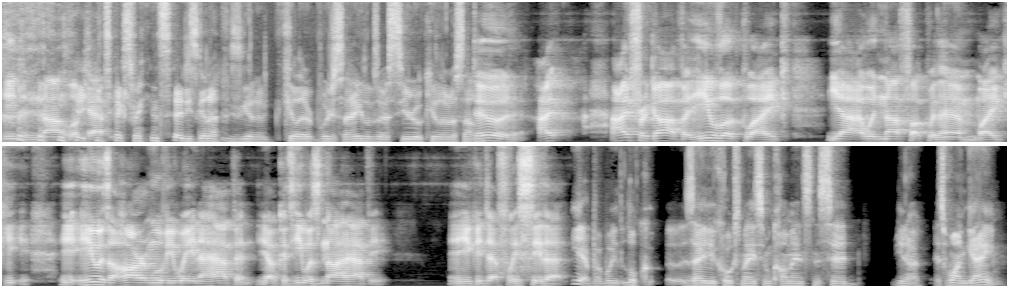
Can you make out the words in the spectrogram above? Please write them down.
He did not look he happy. Texted me and said he's gonna he's gonna kill her. What'd you say? He looks like a serial killer or something. Dude, I I forgot, but he looked like yeah, I would not fuck with him. Like he, he, he was a horror movie waiting to happen, you know, because he was not happy. And you could definitely see that. Yeah, but we look. Xavier Cooks made some comments and said, you know, it's one game,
